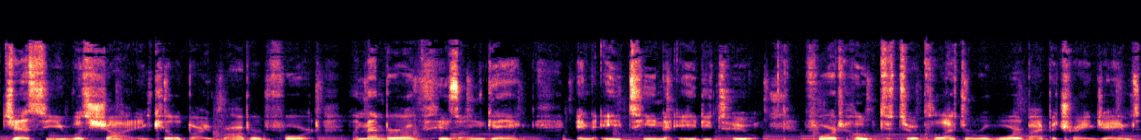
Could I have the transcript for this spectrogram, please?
Jesse was shot and killed by Robert Ford, a member of his own gang, in 1882. Ford hoped to collect a reward by betraying James,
